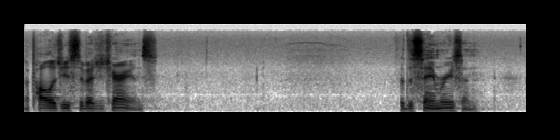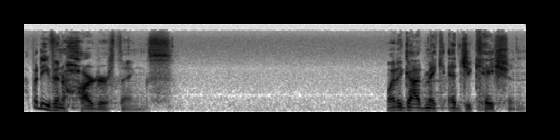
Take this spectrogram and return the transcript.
Apologies to vegetarians for the same reason. How about even harder things? Why did God make education?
